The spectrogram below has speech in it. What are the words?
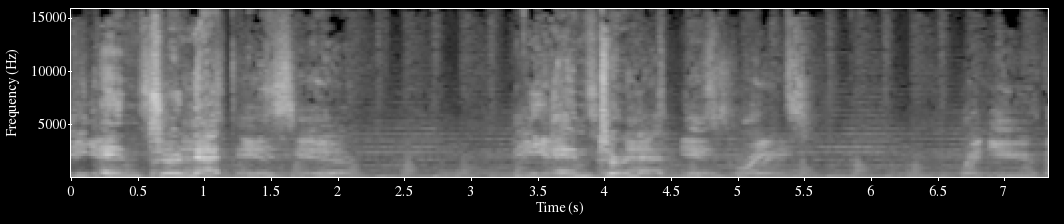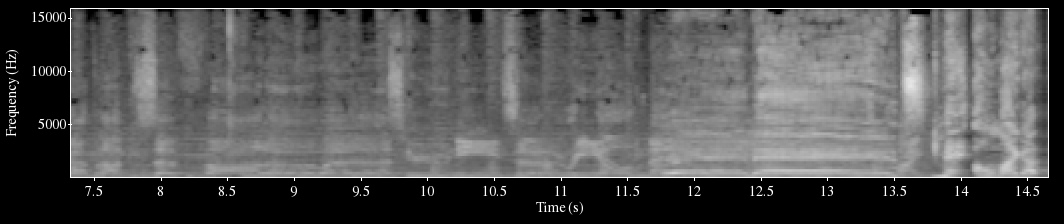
The internet is here. The internet is great. When you've got lots of followers, who needs a real man? May oh my god,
